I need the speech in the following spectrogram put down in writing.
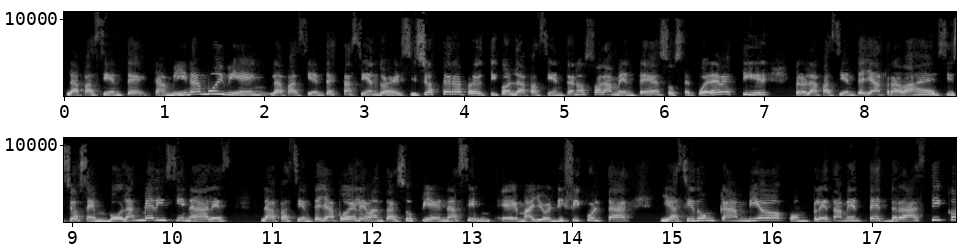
la paciente camina muy bien, la paciente está haciendo ejercicios terapéuticos, la paciente no solamente eso, se puede vestir, pero la paciente ya trabaja ejercicios en bolas medicinales, la paciente ya puede levantar sus piernas sin eh, mayor dificultad y ha sido un cambio completamente drástico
